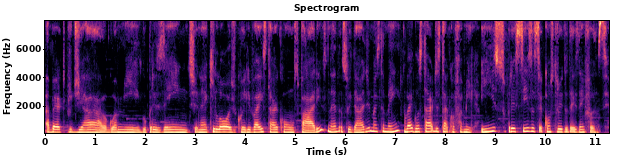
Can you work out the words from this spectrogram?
aberto pro diálogo, amigo, presente, né? Que lógico, ele vai estar com os pares, né, da sua idade, mas também vai gostar de estar com a família. E isso precisa ser construído desde a infância,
